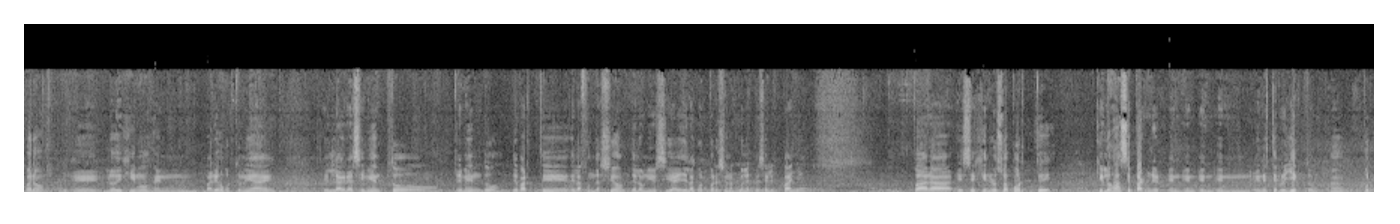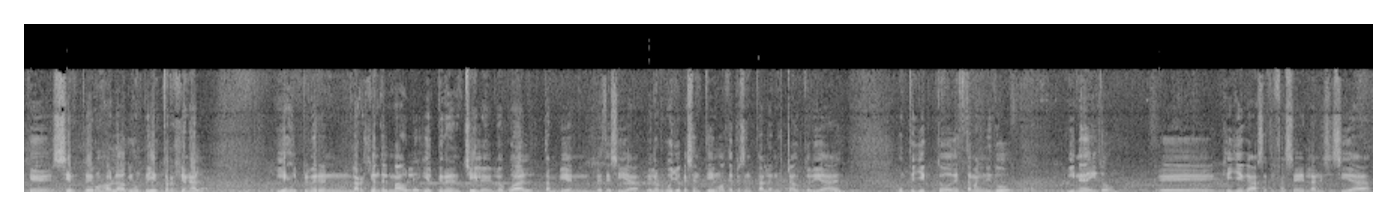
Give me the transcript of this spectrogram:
Bueno, eh, lo dijimos en varias oportunidades, el agradecimiento tremendo de parte de la Fundación, de la Universidad y de la Corporación Escuela Especial España para ese generoso aporte que los hace partner en, este proyecto, ¿ah? porque siempre hemos hablado que es un proyecto regional y es el primero en la región del Maule y el primero en Chile, lo cual también les decía el orgullo que sentimos de presentarle a nuestras autoridades un proyecto de esta magnitud inédito eh, que llega a satisfacer la necesidad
